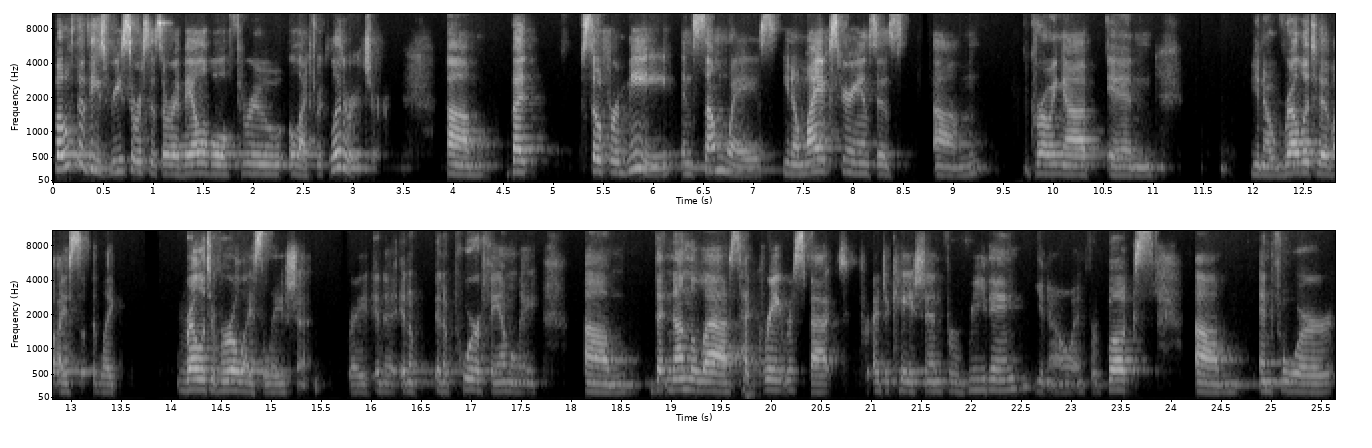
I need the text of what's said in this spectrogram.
both of these resources are available through electric literature. Um, but so for me, in some ways, you know, my experience is um, growing up in, you know, relative, like relative rural isolation, right? In a, in a, in a poor family um, that nonetheless had great respect for education, for reading, you know, and for books, um, and for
